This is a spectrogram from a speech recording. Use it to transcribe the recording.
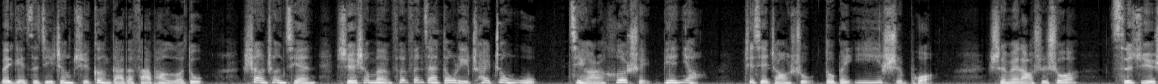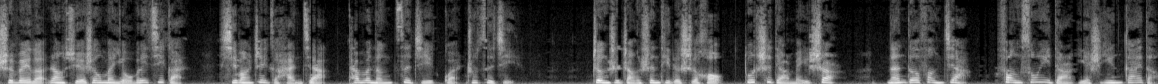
为给自己争取更大的发胖额度，上秤前学生们纷纷在兜里揣重物，进而喝水憋尿。这些招数都被一一识破。沈巍老师说，此举是为了让学生们有危机感，希望这个寒假他们能自己管住自己。正是长身体的时候，多吃点没事儿；难得放假，放松一点也是应该的。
